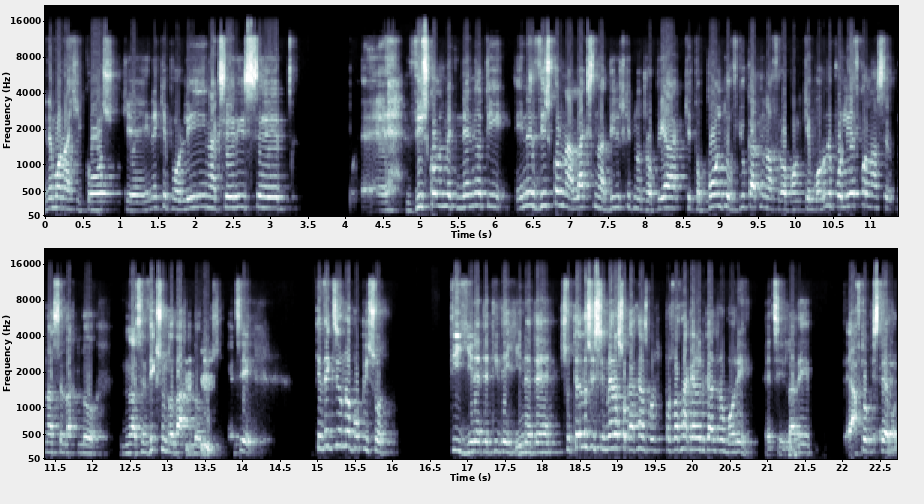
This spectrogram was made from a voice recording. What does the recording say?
είναι μοναχικός και είναι και πολύ, να ξέρεις, ε, ε, δύσκολος με την έννοια ότι είναι δύσκολο να αλλάξεις την αντίληψη και την οτροπία και το point of view κάποιων ανθρώπων και μπορούν πολύ εύκολα να σε, να σε, να σε δείξουν το δάχτυλο τους, έτσι. Και δεν ξέρουν από πίσω τι γίνεται, τι δεν γίνεται. Στο τέλος της ημέρας ο καθένας προσπαθεί να κάνει ό,τι καλύτερο μπορεί, έτσι. Δηλαδή, ε, αυτό πιστεύω.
